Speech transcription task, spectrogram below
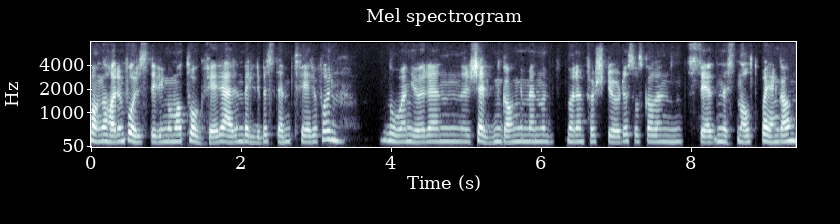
mange har en forestilling om at togferie er en veldig bestemt ferieform. Noen gjør en sjelden gang, men når en først gjør det, så skal en se nesten alt på en gang.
